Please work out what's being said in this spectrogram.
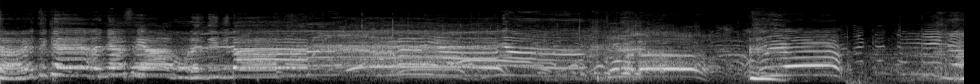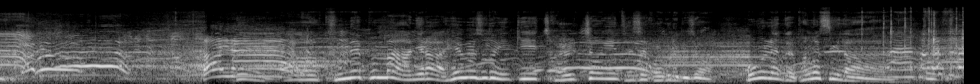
자, 혜택해! 안녕하세요. 모랜드입니다. 안녕! 소마다! 우리야! 아이다! 네, 어, 국내뿐만 아니라 해외에서도 인기 절정인 대세 걸그룹이죠. 모블랜드 반갑습니다. 아, 반갑습니다.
